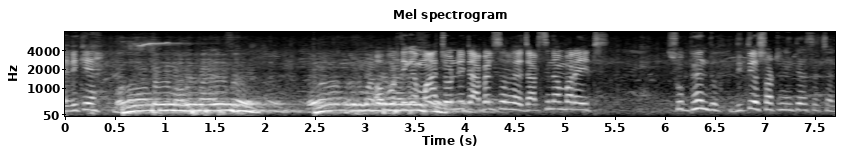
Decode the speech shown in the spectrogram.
এদিকে অপরদিকে মা চণ্ডী ট্রাভেলসের হয়ে জার্সি নাম্বার এইট, শুভেন্দু দ্বিতীয় শট নিতে এসেছেন।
